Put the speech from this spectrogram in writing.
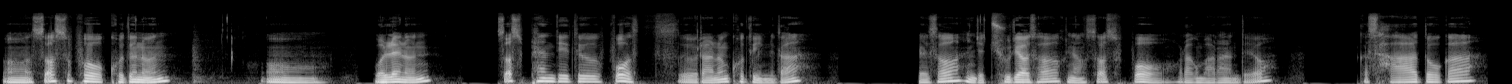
어, sus4 코드는 어, 원래는 suspended fourth라는 코드입니다. 그래서 이제 줄여서 그냥 sus4라고 말하는데요. 그러니까 사도가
